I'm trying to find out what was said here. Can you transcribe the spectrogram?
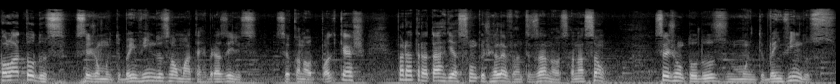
Olá a todos, sejam muito bem-vindos ao Mater Brasilis, seu canal de podcast para tratar de assuntos relevantes à nossa nação. Sejam todos muito bem-vindos.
